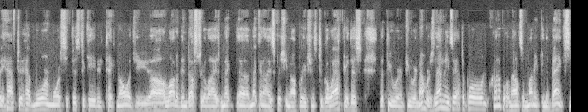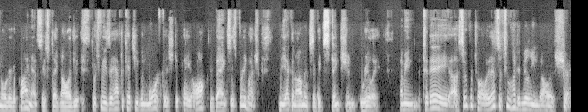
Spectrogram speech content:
they have to have more and more sophisticated technology, uh, a lot of industrialized, me- uh, mechanized fishing operations to go after this, the fewer and fewer numbers. And that means they have to borrow incredible amounts of money from the banks in order to finance this technology, which means they have to catch even more fish to pay off the banks. It's pretty much the economics of extinction, really. I mean, today, a super trawler, that's a $200 million ship.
